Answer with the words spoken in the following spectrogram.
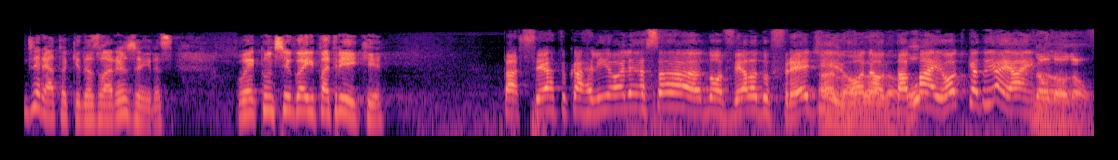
direto aqui das Laranjeiras. É contigo aí, Patrick. Tá certo, Carlinhos. Olha essa novela do Fred, Ah, não, Ronaldo. não, não. Tá O- maior do que a do Yaya, hein? Não, não, não.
